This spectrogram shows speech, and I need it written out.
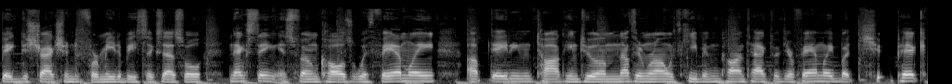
big distraction for me to be successful. Next thing is phone calls with family, updating, talking to them. Nothing wrong with keeping in contact with your family, but ch- pick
